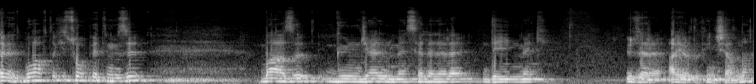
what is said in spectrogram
Evet bu haftaki sohbetimizi bazı güncel meselelere değinmek üzere ayırdık inşallah.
